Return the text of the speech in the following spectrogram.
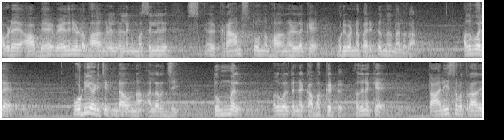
അവിടെ ആ വേദനയുള്ള ഭാഗങ്ങളിൽ അല്ലെങ്കിൽ മസിലിൽ ക്രാംസ് തോന്നുന്ന ഭാഗങ്ങളിലൊക്കെ മുറിവെണ്ണ പുരട്ടുന്നത് നല്ലതാണ്. അതുപോലെ പൊടി അടിച്ചിട്ടുണ്ടാവുന്ന അലർജി തുമ്മൽ അതുപോലെ തന്നെ കഫക്കെട്ട് അതിനൊക്കെ താലീസപത്രാതി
